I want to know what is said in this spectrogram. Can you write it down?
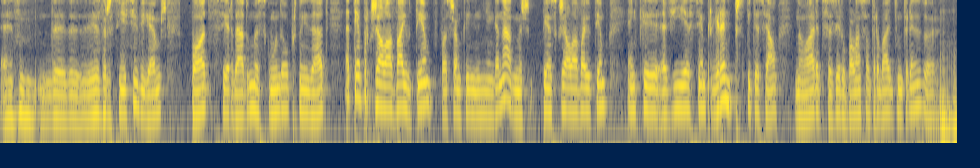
uh, de, de, de exercício, digamos, pode ser dada uma segunda oportunidade, até porque já lá vai o tempo, posso estar um bocadinho enganado, mas penso que já lá vai o tempo em que havia sempre grande precipitação na hora de fazer o balanço ao trabalho de um treinador. Uhum.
